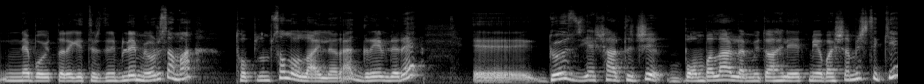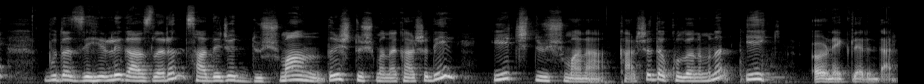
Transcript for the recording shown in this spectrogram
ne boyutlara getirdiğini bilemiyoruz ama toplumsal olaylara, grevlere e, göz yaşartıcı bombalarla müdahale etmeye başlamıştı ki bu da zehirli gazların sadece düşman, dış düşmana karşı değil, iç düşmana karşı da kullanımının ilk örneklerinden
